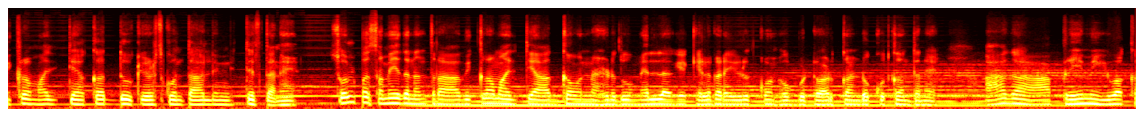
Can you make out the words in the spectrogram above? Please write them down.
ವಿಕ್ರಮಾದಿತ್ಯ ಕದ್ದು ಕೇಳಿಸ್ಕೊಂತ ಅಲ್ಲಿ ನಿಂತಿರ್ತಾನೆ. ಸ್ವಲ್ಪ ಸಮಯದ ನಂತರ ವಿಕ್ರಮಾದಿತ್ಯ ಹಗ್ಗವನ್ನು ಹಿಡಿದು ಮೆಲ್ಲಗೆ ಕೆಳಗಡೆ ಇಳಿದುಕೊಂಡು ಹೋಗ್ಬಿಟ್ಟು ಅಡ್ಕೊಂಡು ಕೂತ್ಕೊಂತಾನೆ. ಆಗ ಆ ಪ್ರೇಮಿ ಯುವಕ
